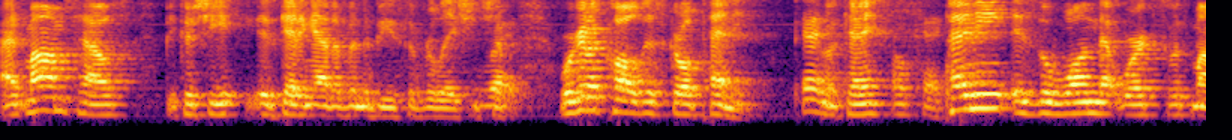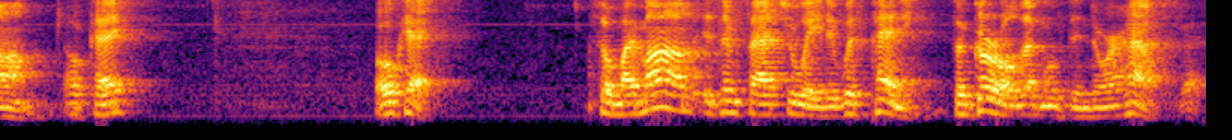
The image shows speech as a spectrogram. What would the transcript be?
at mom's house because she is getting out of an abusive relationship. Right. We're going to call this girl Penny. Penny. Okay? Okay. Penny is the one that works with mom. Okay? Okay. So my mom is infatuated with Penny, the girl that moved into her house. Right.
